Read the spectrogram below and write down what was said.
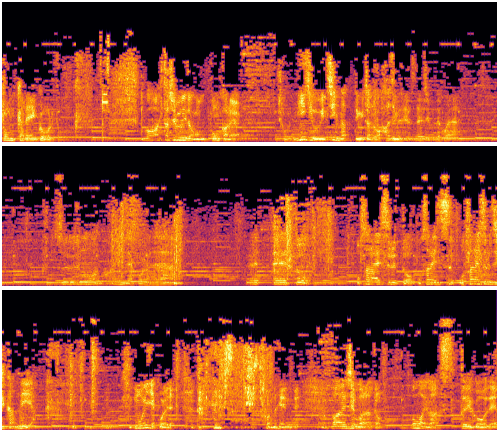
ボンカレーゴールド。うわ久しぶりだ、ボンカレー。しかも21になってみたのは初めてですね、自分でこれ。普通のはないね、これね。え、えー、っと、おさらいすると、おさらいす、おさらいする時間ねえや。もういいや、これで。この辺で、終わりにしようかなと思います。ということで、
